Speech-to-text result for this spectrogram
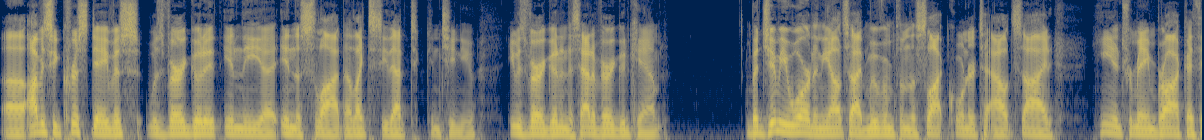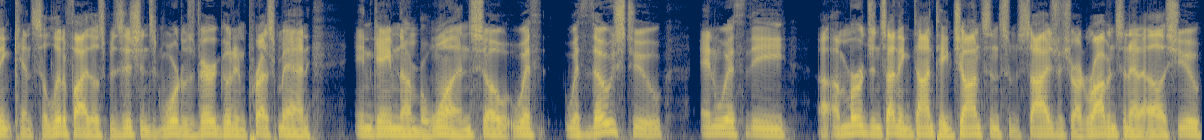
Uh, obviously, Chris Davis was very good at, in the uh, in the slot. I'd like to see that continue. He was very good and has had a very good camp. But Jimmy Ward on the outside, move him from the slot corner to outside, he and Tramaine Brock, I think, can solidify those positions. And Ward was very good in press man in game number one. So with with those two, and with the uh, emergence, I think Dontae Johnson, some size, Rashard Robinson at LSU,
